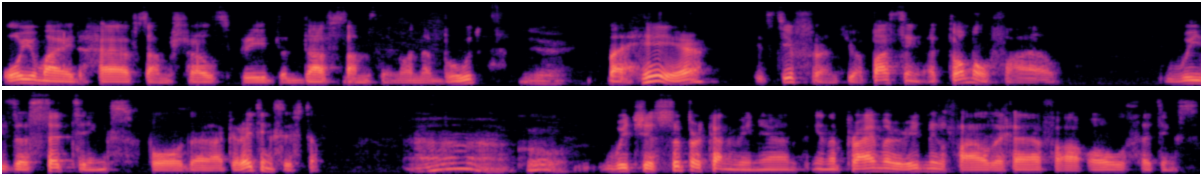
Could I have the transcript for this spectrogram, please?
or you might have some shell script that does something on a boot. Yeah. But here, it's different. You are passing a TOML file with the settings for the operating system, Ah, cool. which is super convenient. In a primary README file, they have uh, all settings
